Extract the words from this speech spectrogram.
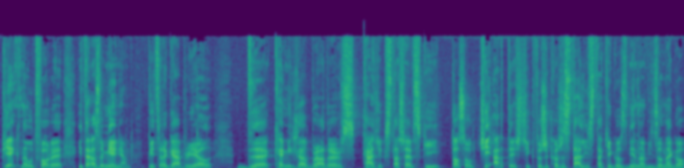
piękne utwory i teraz wymieniam. Peter Gabriel, The Chemical Brothers, Kazik Staszewski, to są ci artyści, którzy korzystali z takiego znienawidzonego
